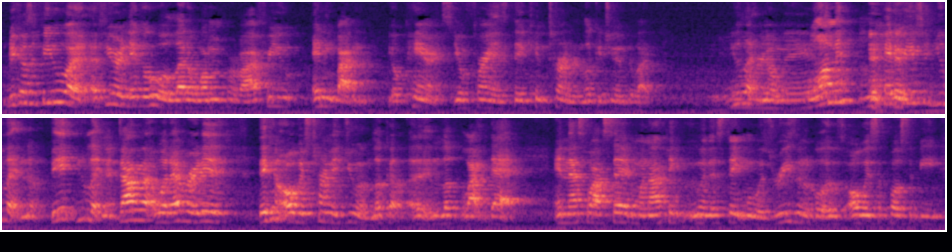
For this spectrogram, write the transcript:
At that point. Because if you if you're a nigga who will let a woman provide for you, anybody, your parents, your friends, they can turn and look at you and be like, you letting a woman pay for shit, you letting a bit, you letting a dollar, whatever it is, they can always turn at you and look up uh, and look like that. And that's why I said when I think when the statement was reasonable, it was always supposed to be,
